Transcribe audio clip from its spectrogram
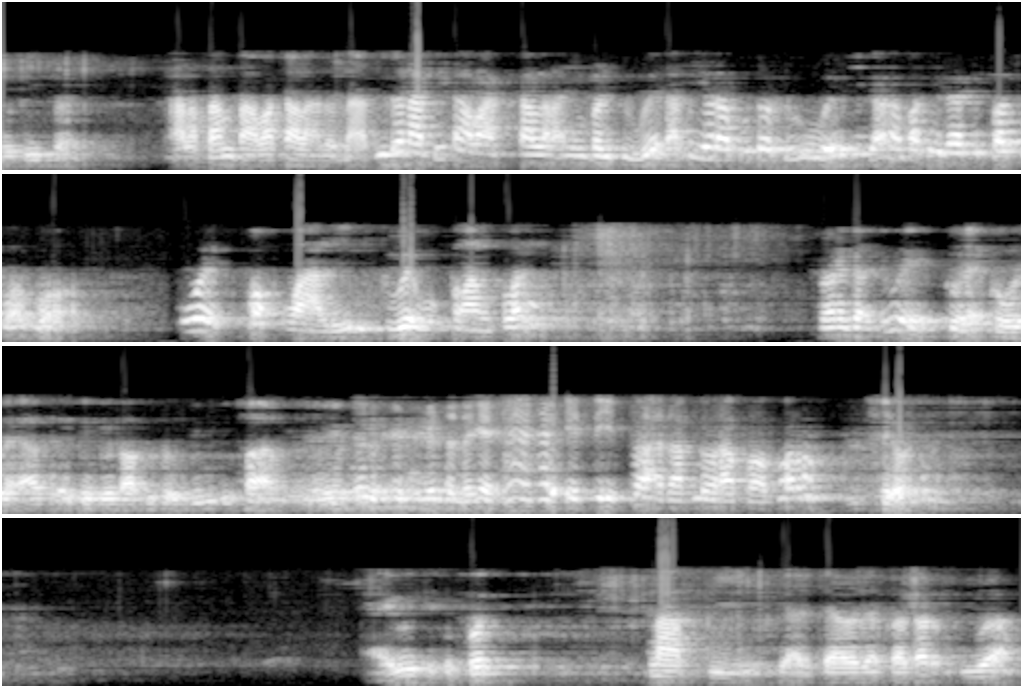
musibah. Alasan tawakal anut nabi itu nabi tawakal nyimpen duit tapi ora butuh duit jika ora pati dari pas apa kue kok wali duit pelang pelang Barang gak duwe, golek-golek akhirnya di duit tapi tuh ini bisa. Itiba tapi ora proper. Itu disebut Nabi. Ya, jauh bakar dua.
